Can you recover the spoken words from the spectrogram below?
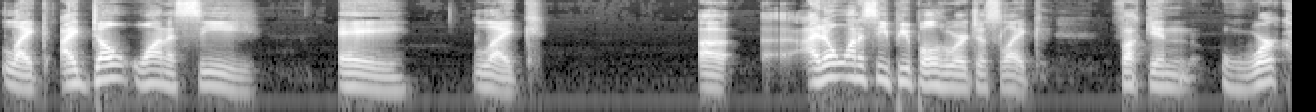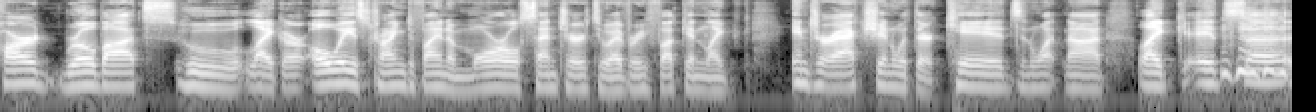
like I don't want to see a like uh, I don't want to see people who are just like fucking work hard robots who like are always trying to find a moral center to every fucking like interaction with their kids and whatnot. Like it's uh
